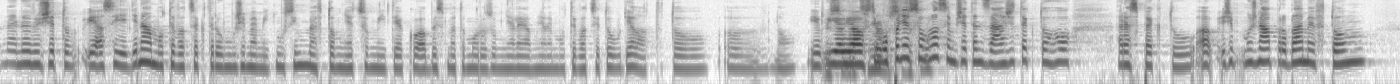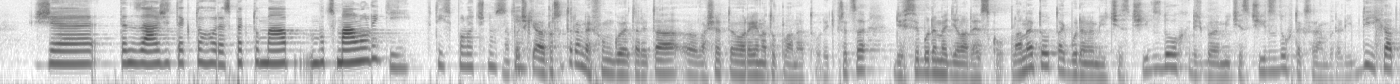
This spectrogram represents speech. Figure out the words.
Ne, ne, že to je asi jediná motivace, kterou můžeme mít. Musíme v tom něco mít, jako aby jsme tomu rozuměli a měli motivaci to udělat. To, uh, no. Já, já, já s tím úplně souhlasím, že ten zážitek toho respektu a že možná problém je v tom, že ten zážitek toho respektu má moc málo lidí té společnosti. No počkej, ale proč teda nefunguje tady ta eh, vaše teorie na tu planetu? Teď přece, když si budeme dělat hezkou planetu, tak budeme mít čistší vzduch, když budeme mít čistší vzduch, tak se nám bude líp dýchat,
